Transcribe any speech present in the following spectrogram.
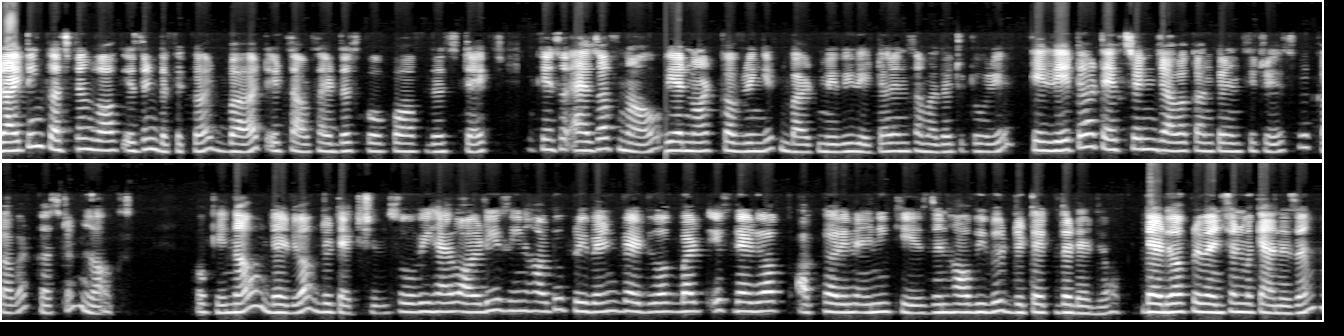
Writing custom lock isn't difficult, but it's outside the scope of this text. Okay, so as of now, we are not covering it, but maybe later in some other tutorial. Okay, later text in Java concurrency trail will cover custom logs. Okay, now deadlock detection. So we have already seen how to prevent deadlock, but if deadlock occur in any case, then how we will detect the deadlock. Deadlock prevention mechanism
